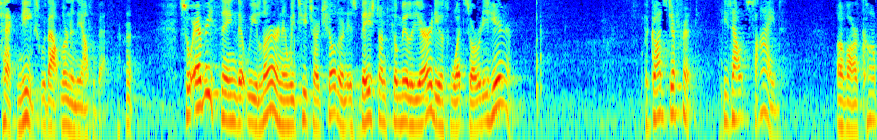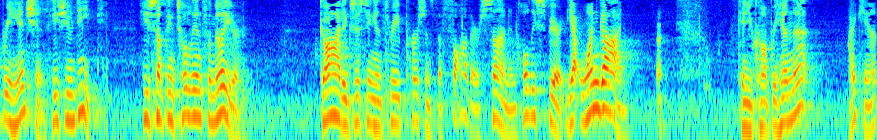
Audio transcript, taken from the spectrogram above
techniques without learning the alphabet. so everything that we learn and we teach our children is based on familiarity with what's already here. But God's different. He's outside of our comprehension. He's unique. He's something totally unfamiliar. God existing in three persons the Father, Son, and Holy Spirit, yet one God. Can you comprehend that? I can't.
